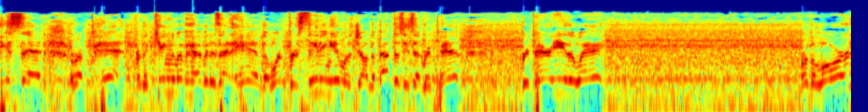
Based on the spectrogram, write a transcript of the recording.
He said, Repent, for the kingdom of heaven is at hand. The one preceding him was John the Baptist. He said, Repent, prepare ye the way for the Lord.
